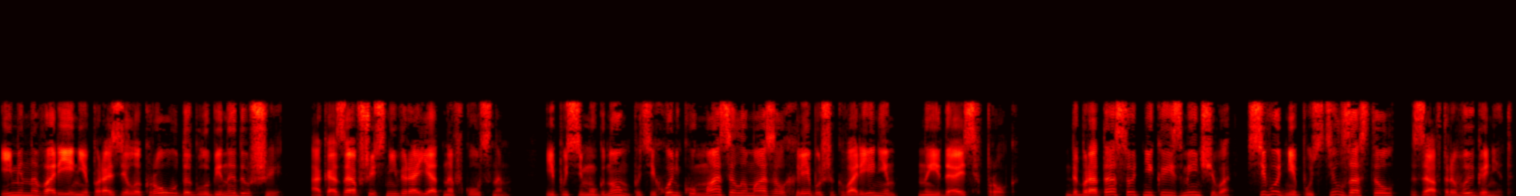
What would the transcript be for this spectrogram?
Именно варенье поразило Кроу до глубины души, оказавшись невероятно вкусным, и посему гном потихоньку мазал и мазал хлебушек вареньем, наедаясь впрок. Доброта сотника изменчива, сегодня пустил за стол, завтра выгонит.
